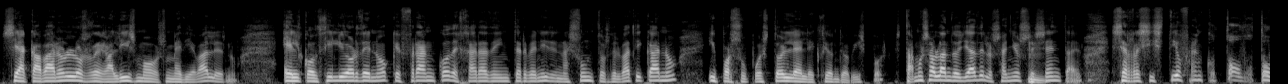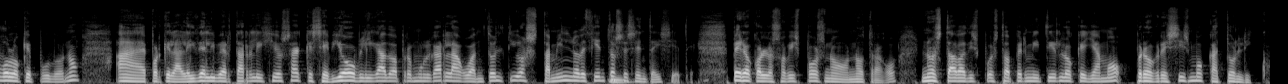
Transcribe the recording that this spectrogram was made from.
Se acabaron los regalismos medievales. ¿no? El concilio ordenó que Franco dejara de intervenir en asuntos del Vaticano y, por supuesto, en la elección de obispos. Estamos hablando ya de los años 60. ¿no? Se resistió Franco todo, todo lo que pudo, ¿no? Ah, porque la ley de libertad religiosa que se vio obligado a promulgar la aguantó el tío hasta 1967. Pero con los obispos no, no tragó. No estaba dispuesto a permitir lo que llamó progresismo católico.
